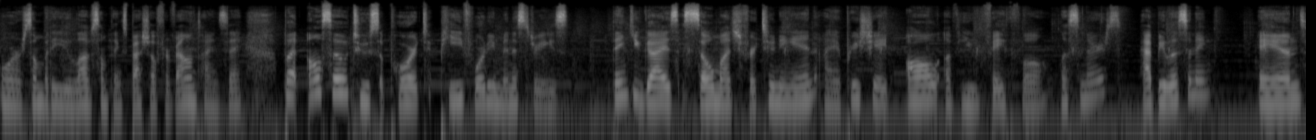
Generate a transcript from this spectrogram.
or somebody you love something special for Valentine's Day, but also to support P40 Ministries. Thank you guys so much for tuning in. I appreciate all of you faithful listeners. Happy listening and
